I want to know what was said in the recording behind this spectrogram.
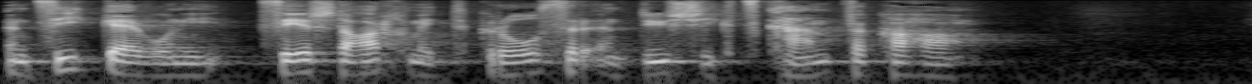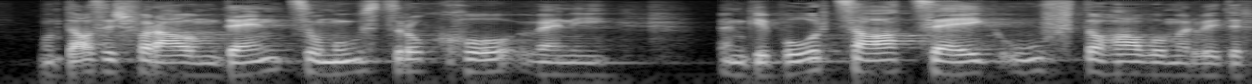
eine Zeit gegeben, wo ich sehr stark mit grosser Enttäuschung zu kämpfen hatte. Und das ist vor allem dann zum Ausdruck gekommen, wenn ich eine Geburtsanzeige aufgetan habe, die wir wieder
